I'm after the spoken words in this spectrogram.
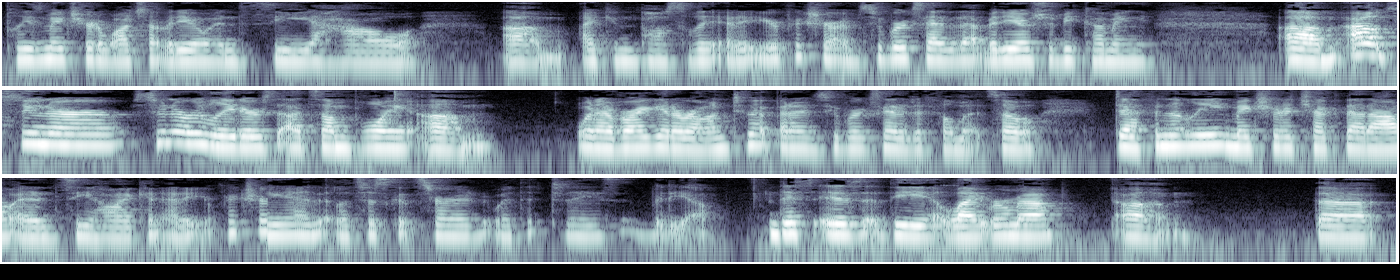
please make sure to watch that video and see how um, I can possibly edit your picture. I'm super excited. That video should be coming um, out sooner, sooner or later at some point um, whenever I get around to it, but I'm super excited to film it. So definitely make sure to check that out and see how I can edit your picture. And let's just get started with today's video. This is the Lightroom app. Um, that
